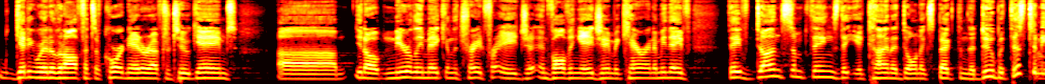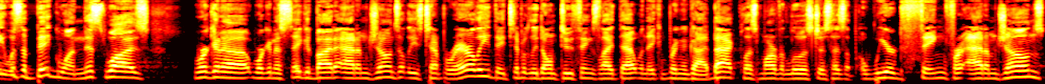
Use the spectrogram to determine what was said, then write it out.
Mm-hmm. Getting rid of an offensive coordinator after two games, um, you know, nearly making the trade for AJ involving AJ McCarron. I mean, they've they've done some things that you kind of don't expect them to do, but this to me was a big one. This was we're gonna we're gonna say goodbye to Adam Jones at least temporarily. They typically don't do things like that when they can bring a guy back. Plus, Marvin Lewis just has a, a weird thing for Adam Jones.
